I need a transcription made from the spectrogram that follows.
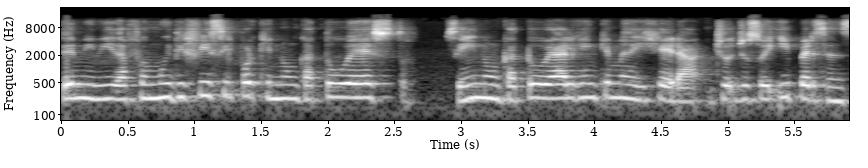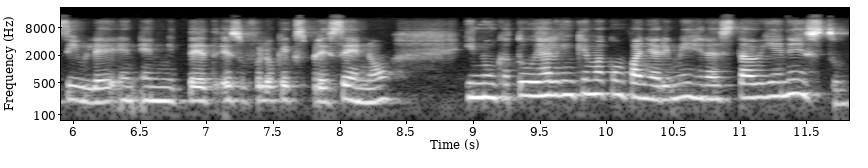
de mi vida fue muy difícil porque nunca tuve esto. ¿sí? Nunca tuve alguien que me dijera, yo, yo soy hipersensible, en, en mi TED eso fue lo que expresé, ¿no? Y nunca tuve a alguien que me acompañara y me dijera, está bien esto,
